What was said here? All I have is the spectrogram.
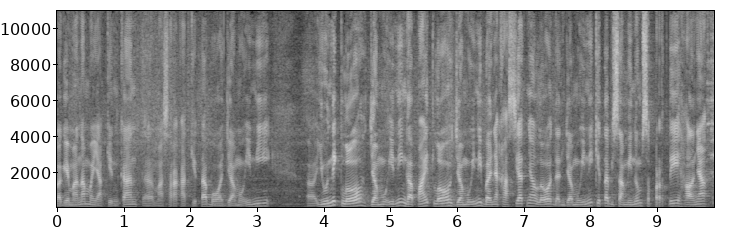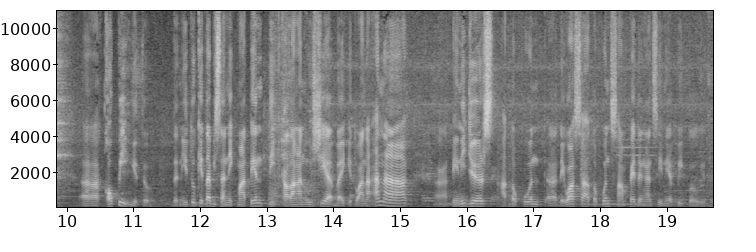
bagaimana meyakinkan uh, masyarakat kita bahwa jamu ini uh, unik loh, jamu ini nggak pahit loh, jamu ini banyak khasiatnya loh, dan jamu ini kita bisa minum seperti halnya uh, kopi gitu. Dan itu kita bisa nikmatin di kalangan usia, baik itu anak-anak, teenagers, ataupun uh, dewasa, ataupun sampai dengan senior people gitu.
